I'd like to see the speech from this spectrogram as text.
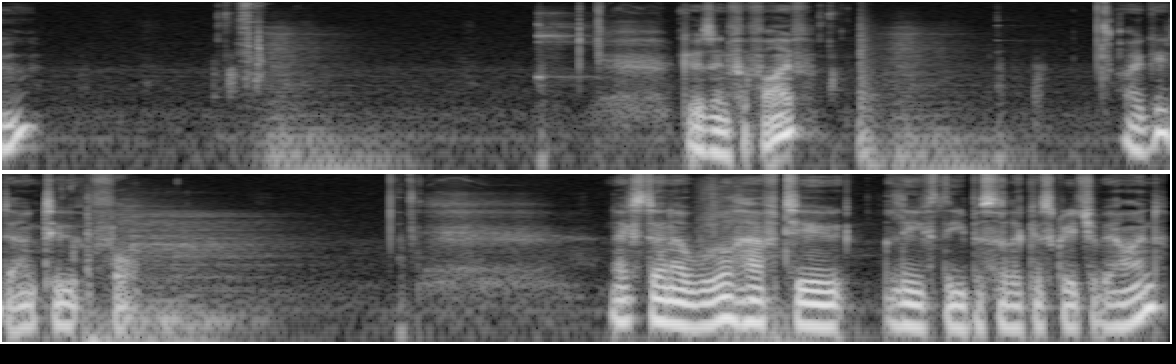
Hmm? Goes in for 5. I go down to 4. Next turn I will have to leave the Basilica Screecher behind.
